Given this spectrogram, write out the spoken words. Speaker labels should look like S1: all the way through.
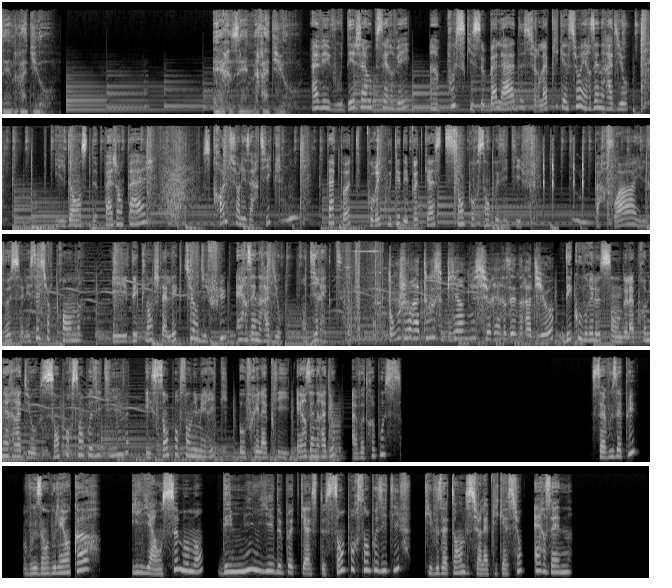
S1: RZN Radio.
S2: Avez-vous déjà observé un pouce qui se balade sur l'application RZN Radio? Il danse de page en page, scrolle sur les articles, tapote pour écouter des podcasts 100% positifs. Parfois, il veut se laisser surprendre et déclenche la lecture du flux RZN Radio en direct.
S3: Bonjour à tous, bienvenue sur RZN Radio.
S2: Découvrez le son de la première radio 100% positive et 100% numérique. Offrez l'appli RZN Radio à votre pouce. Ça vous a plu? Vous en voulez encore? Il y a en ce moment des milliers de podcasts 100% positifs qui vous attendent sur l'application RZN.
